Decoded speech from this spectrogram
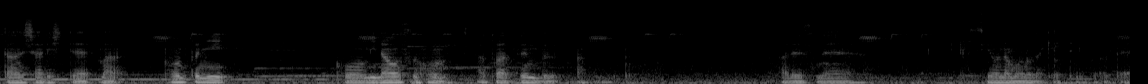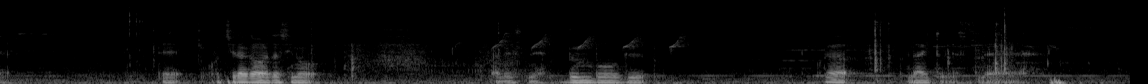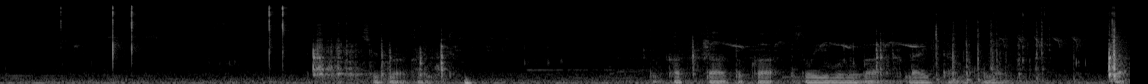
断捨離してまあ本当にこう見直す本あとは全部あれですね。必要なものだけということで。でこちらが私のあれですね文房具。これはライトですね。十分明るいと。カッターとかそういうものがライターのこの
